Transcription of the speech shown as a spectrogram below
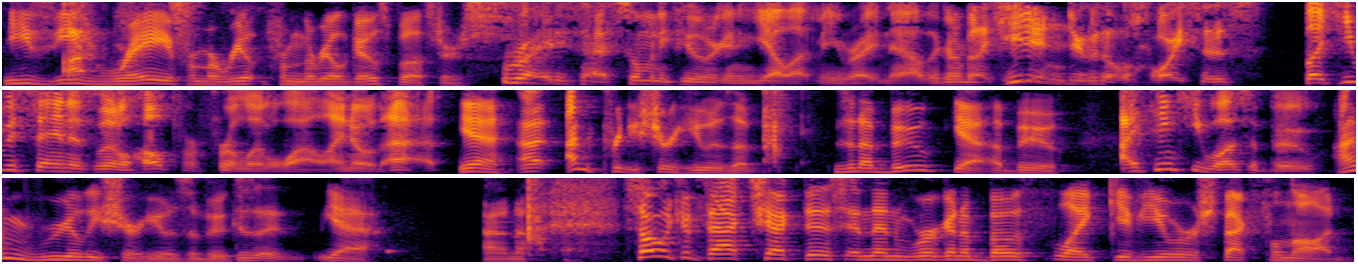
He's he's Ray from a real from the real Ghostbusters. Right, exactly. So many people are going to yell at me right now. They're going to be like, he didn't do those voices. Like, he was saying his little helper for a little while. I know that. Yeah, I, I'm pretty sure he was a. Is it Abu? Yeah, Abu. I think he was Abu. I'm really sure he was Abu because uh, yeah, I don't know. Someone could fact check this, and then we're gonna both like give you a respectful nod.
